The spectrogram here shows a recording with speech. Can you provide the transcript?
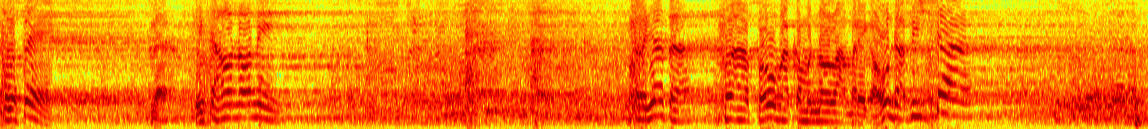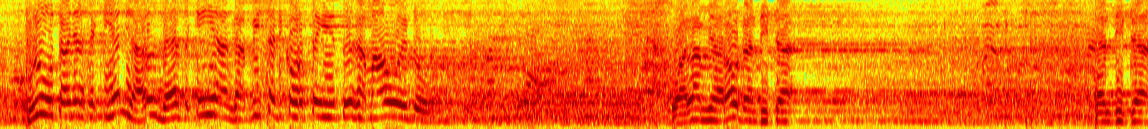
selesai. Nah bisa ono nih. Ternyata Fa'abau maka menolak mereka. Oh tidak bisa dulu tanya sekian ya harus bayar sekian. Nggak bisa di korting itu nggak mau itu. Walam yarau dan tidak dan tidak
